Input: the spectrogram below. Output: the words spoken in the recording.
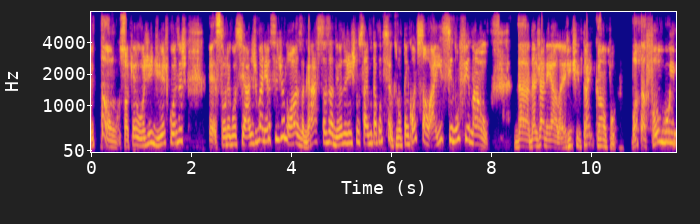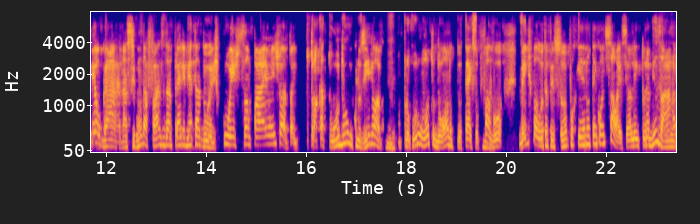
Então, só que hoje em dia as coisas é, são negociadas de maneira sigilosa. Graças a Deus a gente não sabe o que está acontecendo, que não tem condição. Aí, se no final da, da janela a gente entrar em campo Botafogo e Melgar na segunda fase da pré-Libertadores. Com este Sampaio, a gente ó, troca tudo, inclusive ó, procura um outro dono do Texas, por favor, vende para outra pessoa porque não tem condição. Essa é uma leitura bizarra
